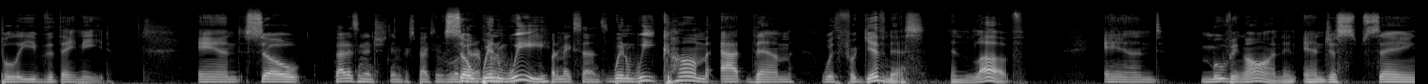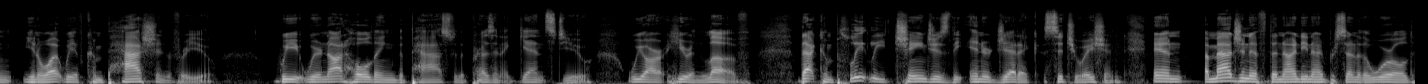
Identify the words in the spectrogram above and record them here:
believe that they need. And so That is an interesting perspective. look so when from, we but it makes sense. when we come at them with forgiveness and love and moving on and, and just saying, you know what, we have compassion for you. We we're not holding the past or the present against you. We are here in love. That completely changes the energetic situation. And imagine if the 99% of the world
